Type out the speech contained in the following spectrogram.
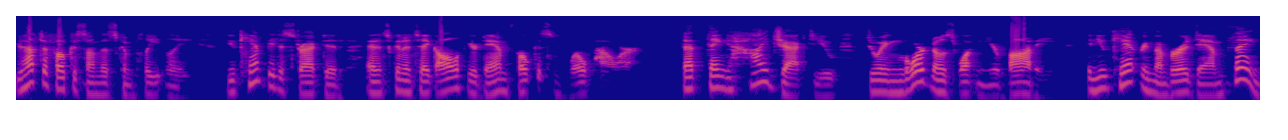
You have to focus on this completely. You can't be distracted, and it's going to take all of your damn focus and willpower. That thing hijacked you, doing Lord knows what in your body, and you can't remember a damn thing.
